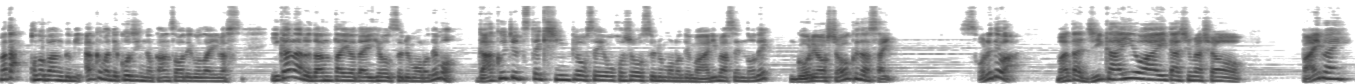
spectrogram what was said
また、この番組、あくまで個人の感想でございます。いかなる団体を代表するものでも、学術的信憑性を保証するものでもありませんので、ご了承ください。それでは、また次回お会いいたしましょう。バイバイ。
